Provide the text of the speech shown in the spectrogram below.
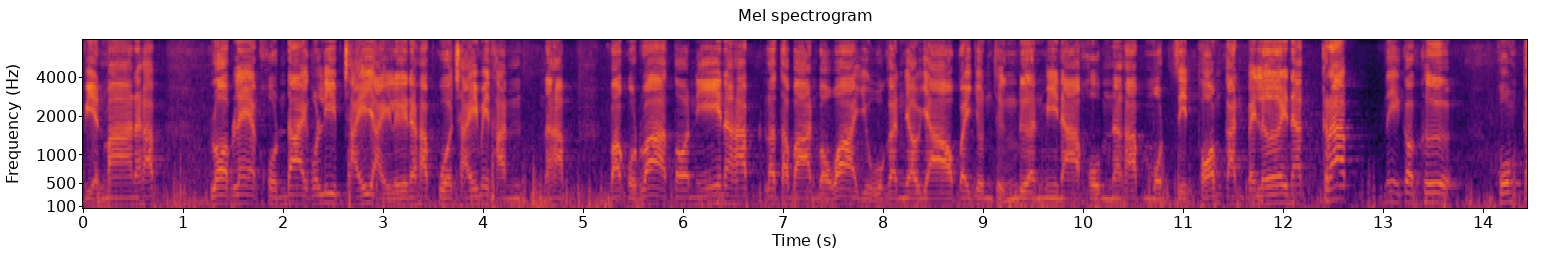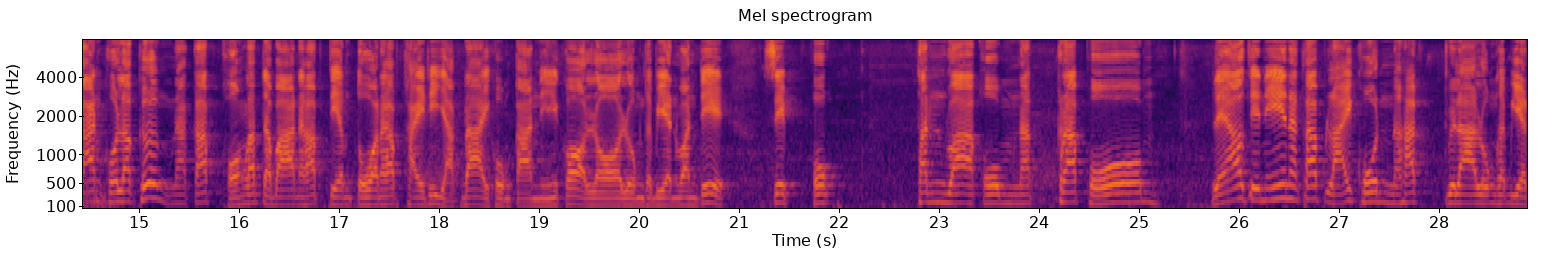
เปลี่ยนมานะครับ รอบแรกคนได้ก็รีบใช้ใหญ่เลยนะครับ กลัวใช้ไม่ทันนะครับ ปรากฏว่าตอนนี้นะครับ รัฐบาลบอกว่าอยู่กันยาวๆ ไปจนถึงเดือนมีนาคมนะครับ หมดสิทธิ์พร้อมกันไปเลยนะครับ นี่ก็คือโครงการคนละครึ่งนะครับของรัฐบาลนะครับ เตรียมตัวนะครับ ใครที่อยากได้โครงการนี้ก็รอลงทะเบียนวันที่ 16 ธันวาคมนะครับผม แล้วทีนี้นะครับหลายคนนะครับ เวลาลงทะเบียน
